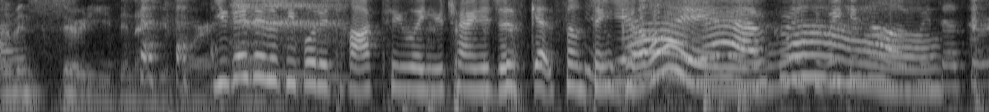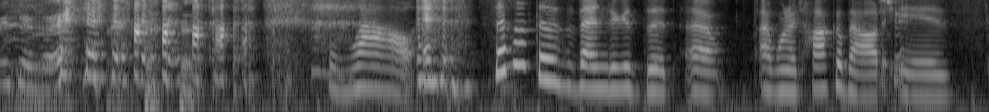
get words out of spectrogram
eleven thirty the night before. You guys are the people to talk to when you're trying to just get something yeah, going. Yeah, of course, if we can help. But That's what we're here for. Wow. And some of those vendors that uh, I want to talk about Sure. is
